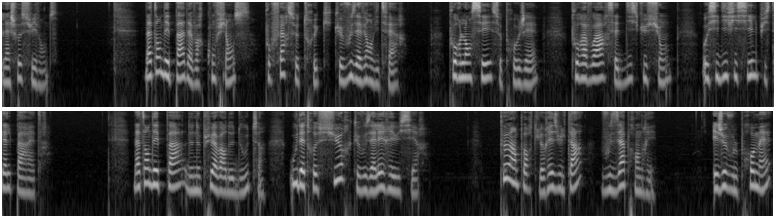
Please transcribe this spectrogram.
la chose suivante. N'attendez pas d'avoir confiance pour faire ce truc que vous avez envie de faire, pour lancer ce projet, pour avoir cette discussion, aussi difficile puisse-t-elle paraître. N'attendez pas de ne plus avoir de doutes ou d'être sûr que vous allez réussir. Peu importe le résultat, vous apprendrez. Et je vous le promets,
